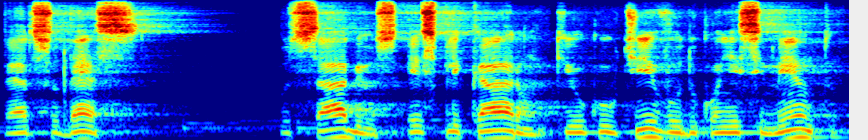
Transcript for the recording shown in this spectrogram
Verso 10 Os sábios explicaram que o cultivo do conhecimento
